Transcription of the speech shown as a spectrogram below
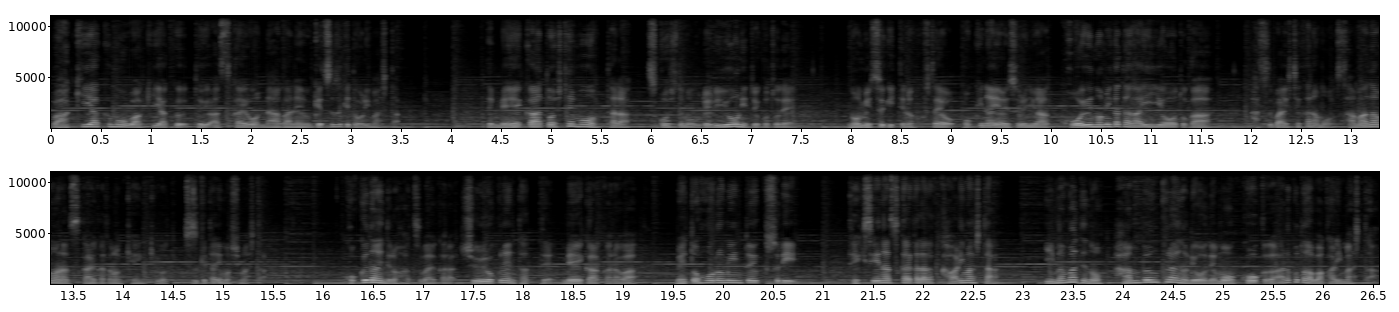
脇役も脇役という扱いを長年受け続けておりました。でメーカーとしてもただ少しでも売れるようにということで飲みすぎての副作用起きないようにするにはこういう飲み方がいいよとか発売してからも様々な使い方の研究を続けたりもしました。国内での発売から16年経ってメーカーからはメトホルミンという薬適正な使い方が変わりました。今までの半分くらいの量でも効果があることが分かりました。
